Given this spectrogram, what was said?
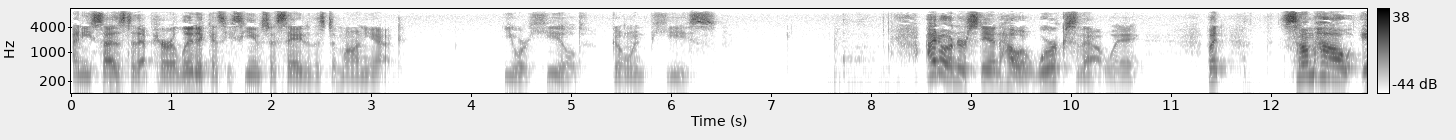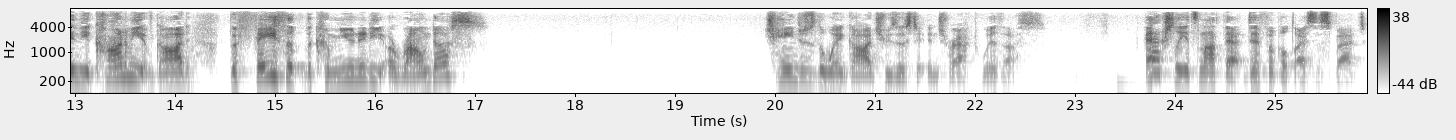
And he says to that paralytic, as he seems to say to this demoniac, you are healed. Go in peace. I don't understand how it works that way, but somehow in the economy of God, the faith of the community around us changes the way God chooses to interact with us. Actually, it's not that difficult, I suspect.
